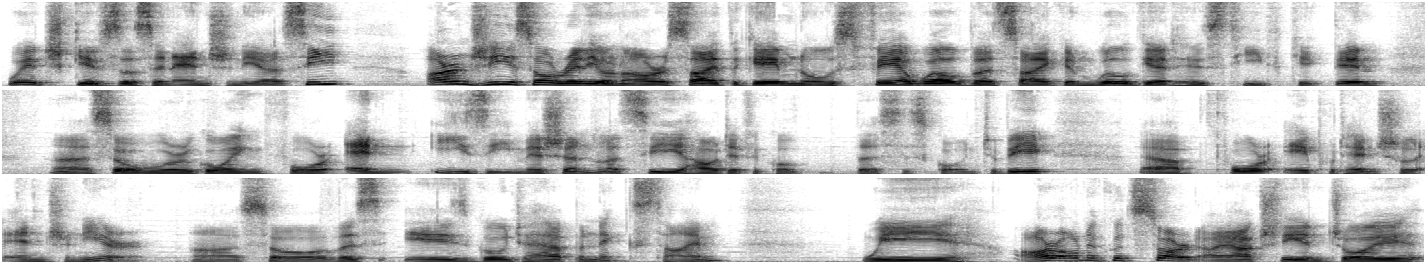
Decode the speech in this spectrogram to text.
which gives us an engineer. See, RNG is already on our side. The game knows fair well that Syken will get his teeth kicked in. Uh, so we're going for an easy mission. Let's see how difficult this is going to be uh, for a potential engineer. Uh, so this is going to happen next time we are on a good start. I actually enjoy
